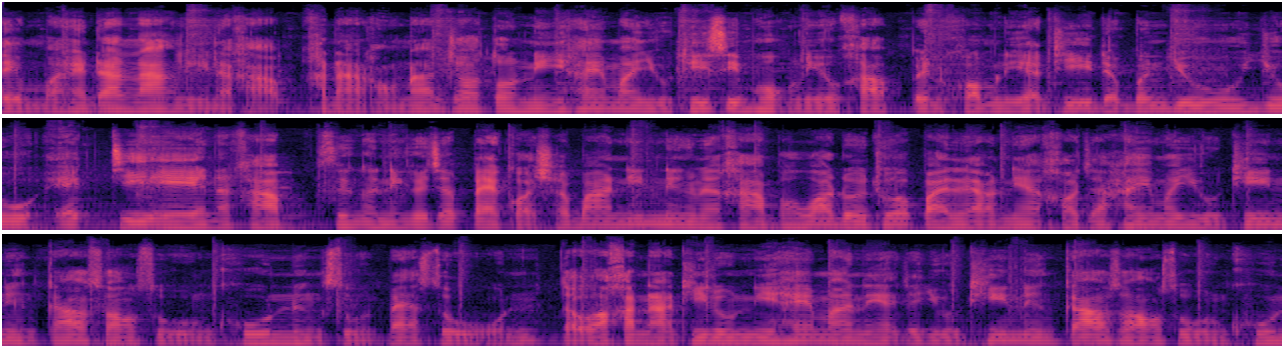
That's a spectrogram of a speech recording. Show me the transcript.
ต็มๆไว้ให้ด้านล่างนี้นะครับ ขนาดของหน้าจอตัวนี้ให้มาอยู่ที่ 16 นิ้วครับ เป็นความละเอียดที่ WUXGA นะครับ ซึ่งอันนี้ก็จะแปลกกว่าชาวบ้านนิดนึงนะครับ เพราะว่าโดยทั่วไปแล้วเนี่ยเขาจะให้มาอยู่ที่ 1920คูณ1080 แต่ว่าขนาดที่รุ่นนี้ให้มาเนี่ยจะอยู่ที่ 1920คูณ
